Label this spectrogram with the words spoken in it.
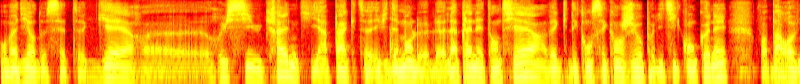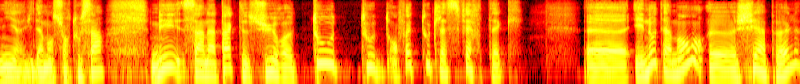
on va dire, de cette guerre euh, Russie-Ukraine qui impacte évidemment le- le- la planète entière avec des conséquences géopolitiques qu'on connaît. On va pas revenir évidemment sur tout ça, mais ça a un impact sur tout tout en fait toute la sphère tech. Euh, et notamment euh, chez Apple,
